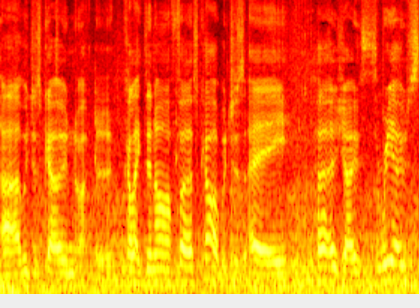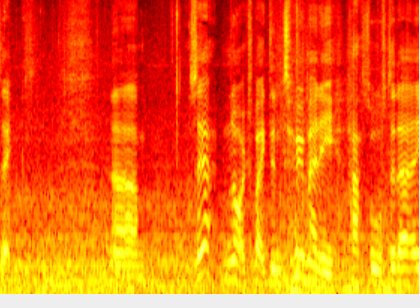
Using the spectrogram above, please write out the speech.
Uh, we're just going uh, collecting our first car, which is a Peugeot 306. Um, so yeah, not expecting too many hassles today.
